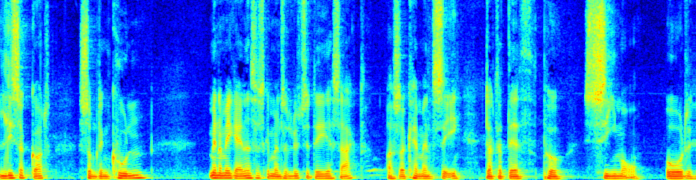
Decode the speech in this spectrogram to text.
lige så godt, som den kunne. Men om ikke andet, så skal man så lytte til det, jeg har sagt. Og så kan man se Dr. Death på Seymour 8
